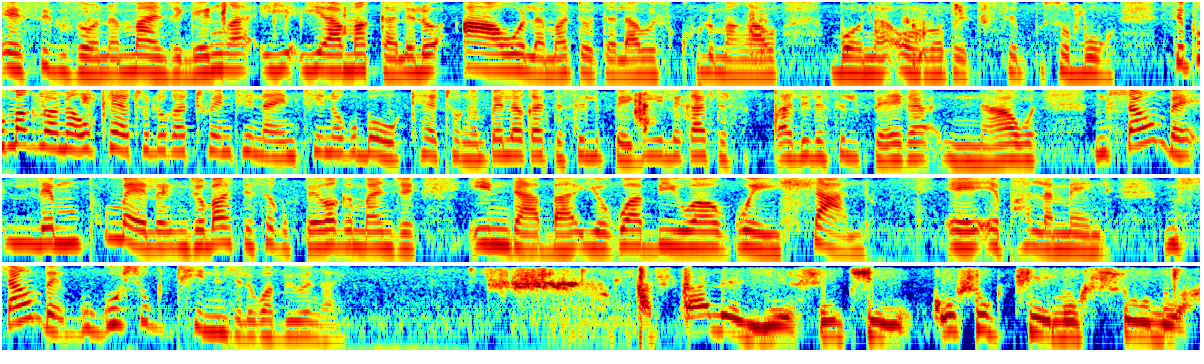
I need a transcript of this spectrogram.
esikuzona manje ngenxa y- yamagalelo awo lamadoda lawo esikhuluma ngawo bona o Robert Sib- Sobukwe. Siphuma kulona ukhetho luka 2019 okuba ukhetho ngempela kade silibhekile kade siqalile silibheka nawe. Mhlawumbe lemphumela njengoba kade sekubhekwa ke manje indaba yokwabiwa kwezihlalo eh, eParliament mhlawumbe kusho ukuthini indlela kwabiwe ngayo? Asiqale nje sithi kusho ukuthini ukuhlulwa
